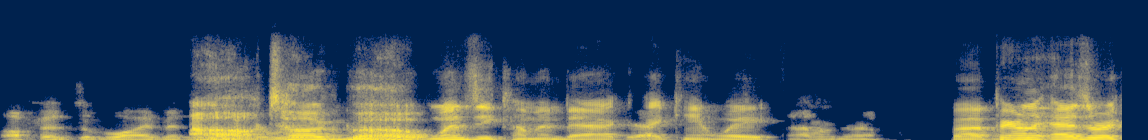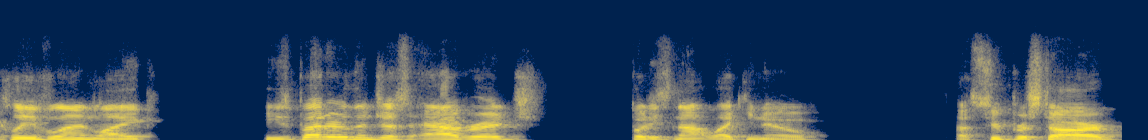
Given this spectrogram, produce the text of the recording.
offensive lineman. oh, tugboat. When's he coming back? Yeah. I can't wait. I don't know. But apparently Ezra Cleveland, like he's better than just average, but he's not like, you know, a superstar.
